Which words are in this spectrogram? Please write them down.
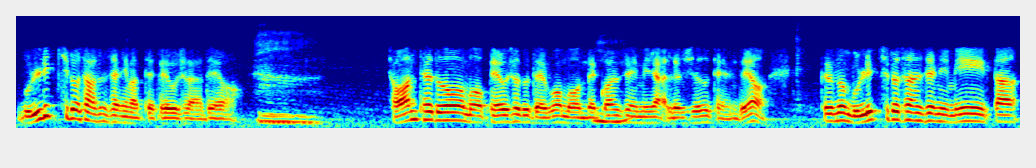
물리치료사 선생님한테 배우셔야 돼요. 아. 저한테도 뭐 배우셔도 되고 뭐 내과 음. 선생님이 알려주셔도 되는데요. 그래도 물리치료 선생님이 딱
